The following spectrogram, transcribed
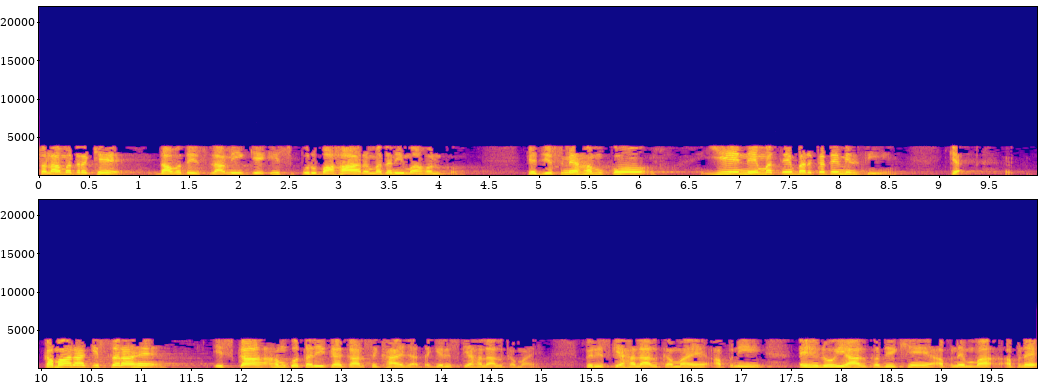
سلامت رکھے دعوت اسلامی کے اس پربہار مدنی ماحول کو کہ جس میں ہم کو یہ نعمتیں، برکتیں ملتی ہیں۔ کہ کمانا کس طرح ہے؟ اس کا ہم کو طریقہ کار سکھایا جاتا ہے کہ اس کے حلال کمائیں۔ پھر اس کے حلال کمائیں، اپنی اہل و یال کو دیکھیں، اپنے اپنے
